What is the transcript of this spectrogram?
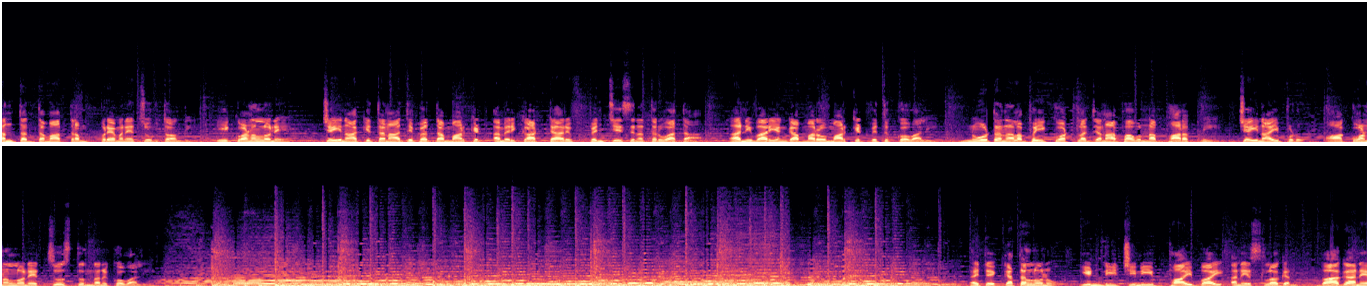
అంతంత మాత్రం ప్రేమనే చూపుతోంది. ఈ కోణంలోనే చైనాకి తన అతిపెద్ద మార్కెట్ అమెరికా టారిఫ్ పెంచేసిన తరువాత అనివార్యంగా మరో మార్కెట్ వెతుక్కోవాలి. నూట నలభై కోట్ల జనాభా ఉన్న భారత్ని చైనా ఇప్పుడు ఆ కోణంలోనే చూస్తుందనుకోవాలి. అయితే గతంలోనూ ఇండి చిని బాయ్ బాయ్ అనే స్లోగన్ బాగానే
